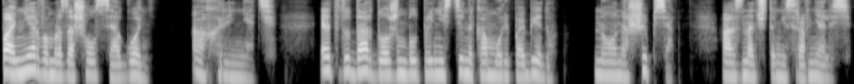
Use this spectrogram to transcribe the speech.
По нервам разошелся огонь. Охренеть. Этот удар должен был принести Накамуре победу. Но он ошибся. А значит, они сравнялись.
